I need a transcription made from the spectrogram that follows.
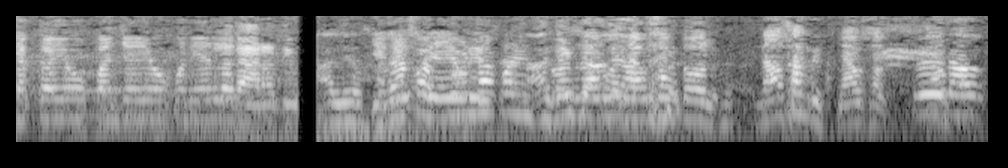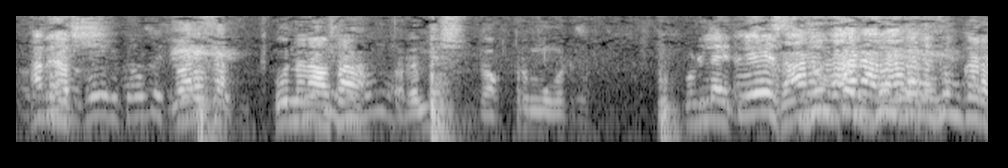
छक्का येऊ पंचा येऊ पण यांना दारात येऊ हे नुसते एवढे- नाव सांगतो नाव सांग. नाव सांग. जोरात सांग. पूर्ण नाव सांग. रमेश डॉक्टर मुगट कुठलं आहे? झूम करा झूम करा झूम करा.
